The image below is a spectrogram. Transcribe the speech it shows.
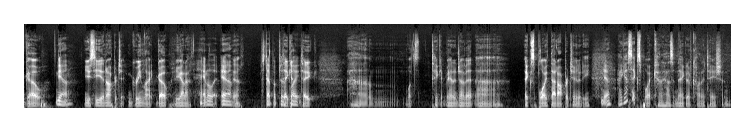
Go. Yeah, You see an opportunity, green light. Go. You gotta, handle it. Yeah, yeah, step up to take the it. plate. Take, um, what's take advantage of it. Uh, exploit that opportunity. yeah, I guess exploit kind of has a negative connotation,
